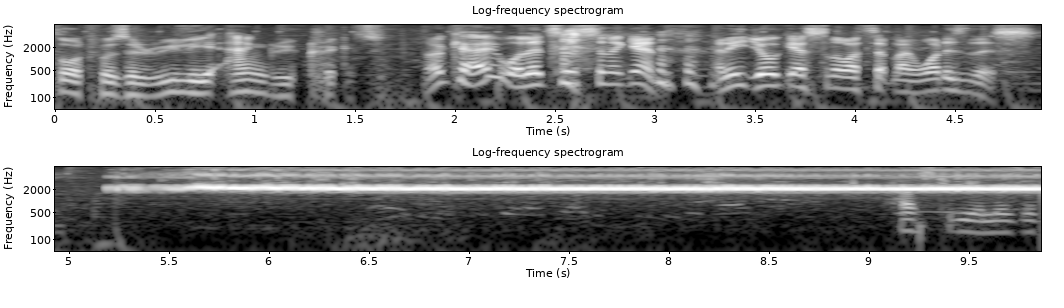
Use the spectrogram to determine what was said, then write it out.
thought was a really angry cricket. Okay, well let's listen again. I need your guess on the WhatsApp line. What is this? Has to be a lizard.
